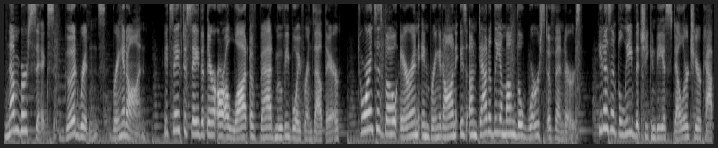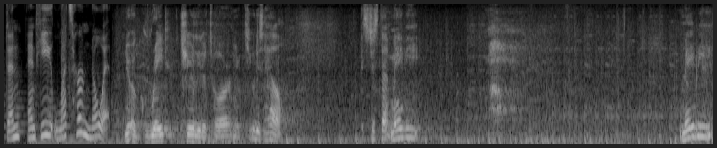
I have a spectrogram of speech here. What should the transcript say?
Number 6. Good riddance. Bring it on. It's safe to say that there are a lot of bad movie boyfriends out there. Torrance's beau, Aaron, in Bring It On, is undoubtedly among the worst offenders. He doesn't believe that she can be a stellar cheer captain, and he lets her know it. You're a great cheerleader, Tor, and you're cute as hell. It's just that maybe. Maybe.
